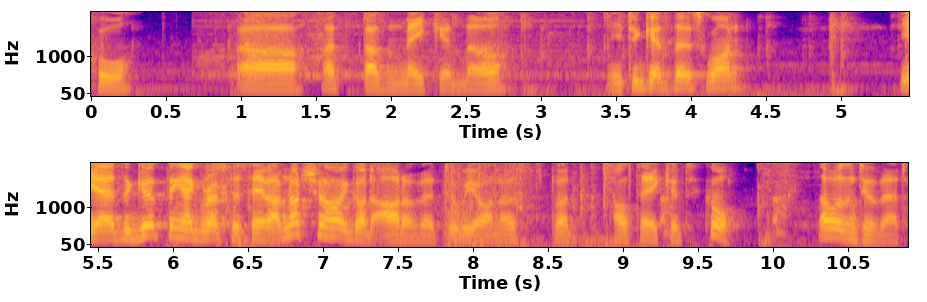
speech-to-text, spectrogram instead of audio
Cool. Uh, that doesn't make it though. Need to get this one. Yeah, it's a good thing I grabbed the save. I'm not sure how I got out of it, to be honest, but I'll take it. Cool. That wasn't too bad.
